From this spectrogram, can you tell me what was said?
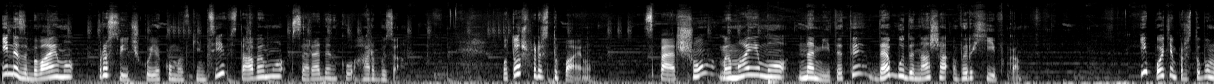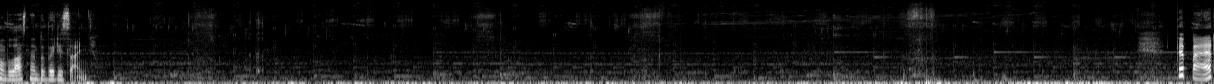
І не забуваємо про свічку, яку ми в кінці вставимо всерединку гарбуза. Отож, приступаємо. Спершу ми маємо намітити, де буде наша верхівка. І потім приступимо власне до вирізання. Тепер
